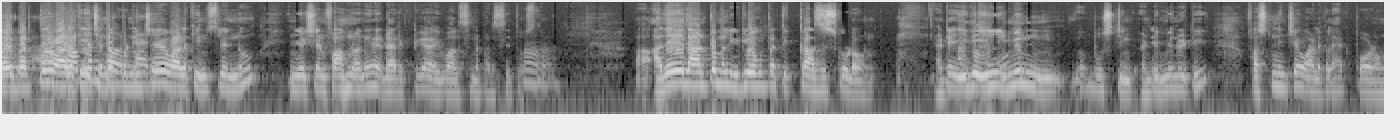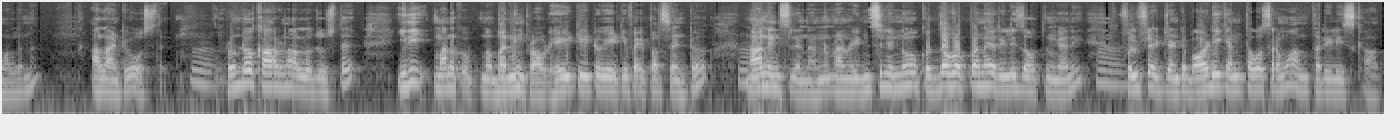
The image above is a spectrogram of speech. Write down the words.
బై బర్త్ వాళ్ళకి చిన్నప్పటి. నుంచే వాళ్ళకి ఇన్సులిన్ ఇంజెక్షన్ ఫామ్లోనే డైరెక్ట్గా ఇవ్వాల్సిన పరిస్థితి వస్తుంది. అదే దాంట్లో మళ్ళీ ఇడియోపతిక్ కాజెస్ కూడా ఉన్నాయి. అంటే ఇది ఇమ్యూన్ బూస్టింగ్ అంటే ఇమ్యూనిటీ ఫస్ట్ నుంచే వాళ్ళకి లేకపోవడం వలన అలాంటివి వస్తాయి. రెండో కారణాల్లో చూస్తే ఇది మనకు burning problem eighty two eighty five percent non insulin. మనం ఇన్సులిన్ కొద్ది గొప్పనే రిలీజ్ అవుతుంది కానీ ఫుల్ ఫ్లెడ్జ్ అంటే బాడీకి ఎంత అవసరమో అంత రిలీజ్ కాదు.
